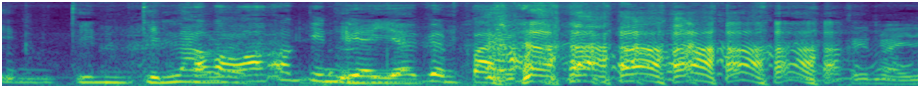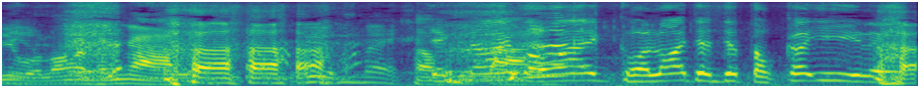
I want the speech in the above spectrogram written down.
กินกินกินเหล้าเขาบอกว่าเขากินเบียร์เยอะเกินไปขึ้นไหนนี่หัวเร้อนกันทั้งงานเด็กน้อยบอกว่าหัวเราะจนจะตกเก้าอี้เลยอ่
